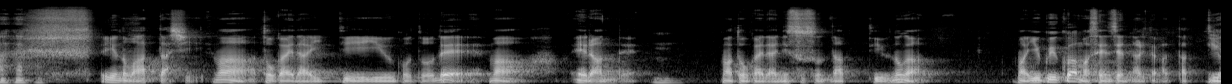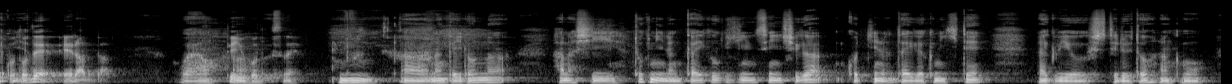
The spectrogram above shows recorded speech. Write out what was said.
っていうのもあったし、まあ、東海大っていうことで、まあ、選んで、うん、まあ、東海大に進んだっていうのが、まあ、ゆくゆくはまあ先生になりたかったっていうことで選んだ。っていうことですね。うん。あなんかいろんな話、特になんか外国人選手がこっちの大学に来て、ラグビーをしてると、なんかもう、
